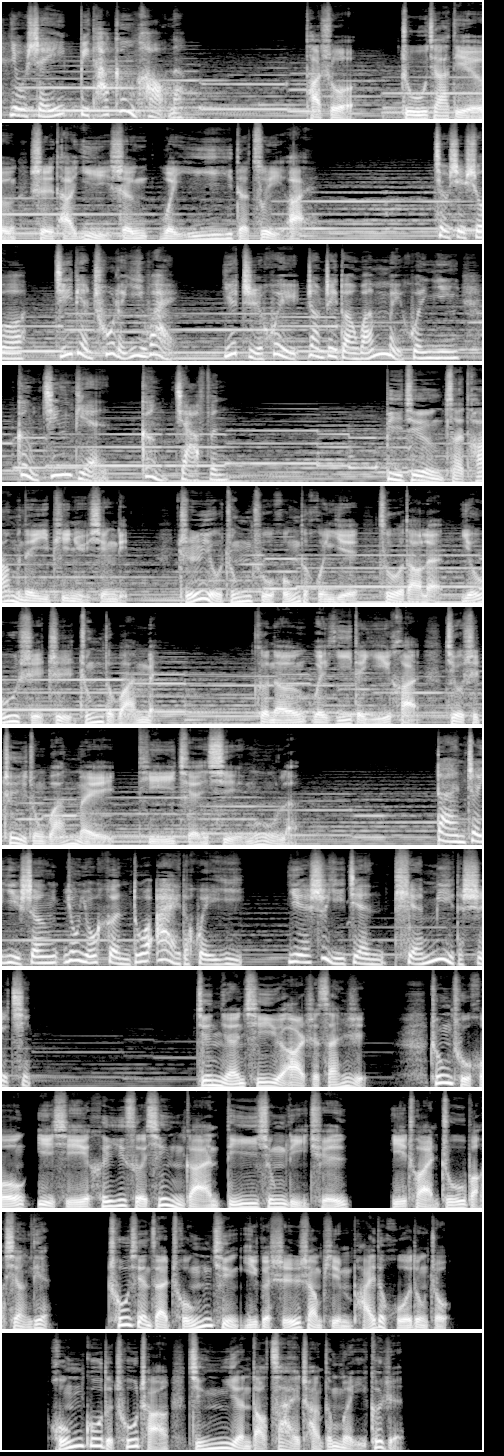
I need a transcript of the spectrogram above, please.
有谁比他更好呢？他说：“朱家鼎是他一生唯一的最爱。”就是说，即便出了意外，也只会让这段完美婚姻更经典、更加分。毕竟，在他们那一批女星里，只有钟楚红的婚姻做到了由始至终的完美。可能唯一的遗憾，就是这种完美提前谢幕了。但这一生拥有很多爱的回忆，也是一件甜蜜的事情。今年七月二十三日，钟楚红一袭黑色性感低胸礼裙。一串珠宝项链出现在重庆一个时尚品牌的活动中，红姑的出场惊艳到在场的每个人。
